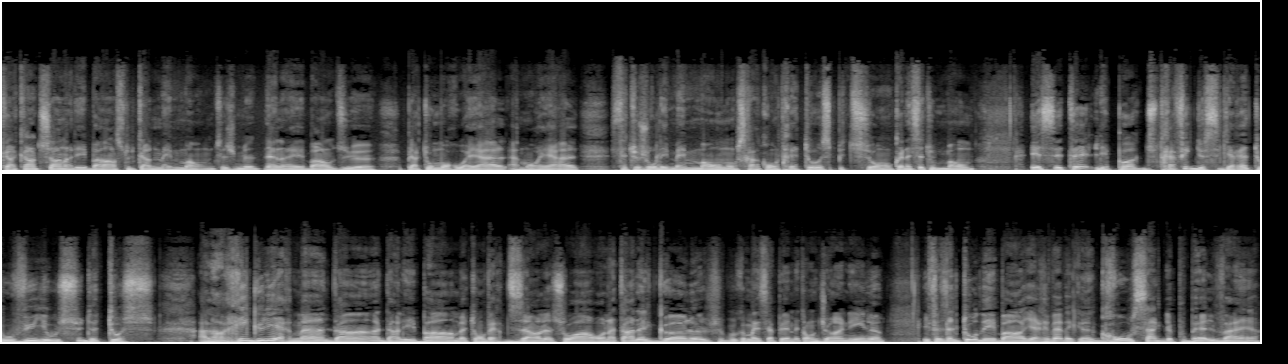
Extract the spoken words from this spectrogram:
Quand, quand tu sors dans des bars, c'est tout le temps le même monde. je me tenais dans les bars du... Euh, plateau Mont-Royal à Montréal, c'était toujours les mêmes mondes, on se rencontrait tous, puis tout ça, on connaissait tout le monde. Et c'était l'époque du trafic de cigarettes au vu et au su de tous. Alors régulièrement dans, dans les bars, mettons vers 10 heures le soir, on attendait le gars, là, je sais pas comment il s'appelait, mettons Johnny, là, il faisait le tour des bars, il arrivait avec un gros sac de poubelle vert,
